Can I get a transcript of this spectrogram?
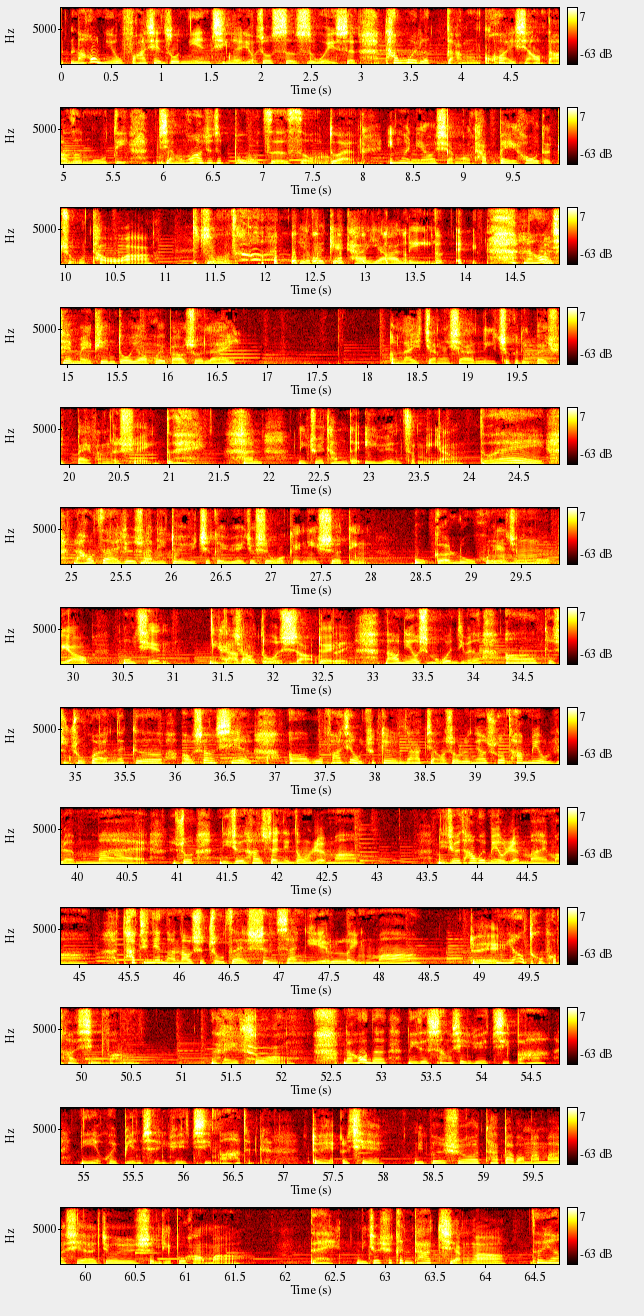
然后你又发现说，年轻人有时候涉世未深，他为了赶快想要达到这个目的，讲话就是不择手段。因为你要想哦，他背后的主头啊，主头也会给他压力，对然后而且每天都要汇报说来。呃，来讲一下，你这个礼拜去拜访了谁？对那你觉得他们的意愿怎么样？对，然后再来就是说，那你对于这个月，就是我给你设定五个入会的这个目标，目前你还达到多少？对，然后你有什么问题没？说呃，可是主管那个哦上线，呃，我发现我去跟人家讲的时候，人家说他没有人脉。你说你觉得他是山顶洞人吗？你觉得他会没有人脉吗？他今天难道是住在深山野岭吗？对，你要突破他的心房，没错，然后呢，你的上限越鸡巴，你也会变成越鸡巴的人。对，而且你不是说他爸爸妈妈现在就是身体不好吗？对，你就去跟他讲啊，对呀、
